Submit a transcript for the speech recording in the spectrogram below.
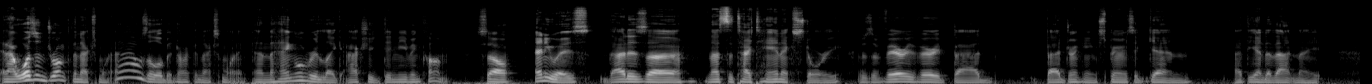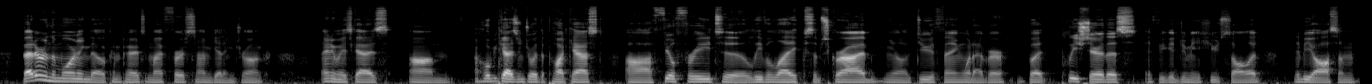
and I wasn't drunk the next morning. I was a little bit drunk the next morning, and the hangover like actually didn't even come. So, anyways, that is uh that's the Titanic story. It was a very very bad bad drinking experience again at the end of that night. Better in the morning though compared to my first time getting drunk. Anyways, guys, um I hope you guys enjoyed the podcast. Uh, feel free to leave a like, subscribe, you know, do your thing, whatever. But please share this if you could do me a huge solid. It'd be awesome.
